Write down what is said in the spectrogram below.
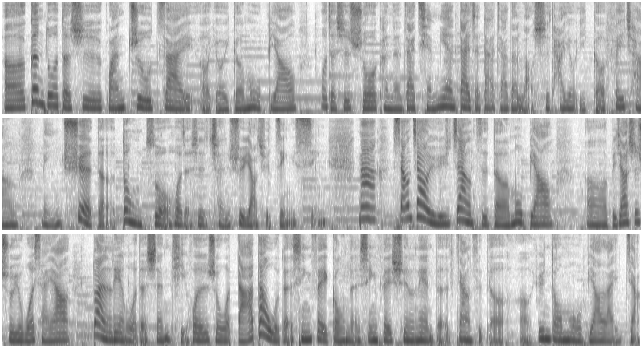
呃，更多的是关注在呃有一个目标，或者是说可能在前面带着大家的老师，他有一个非常明确的动作或者是程序要去进行。那相较于这样子的目标，呃，比较是属于我想要锻炼我的身体，或者是说我达到我的心肺功能、心肺训练的这样子的呃运动目标来讲，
